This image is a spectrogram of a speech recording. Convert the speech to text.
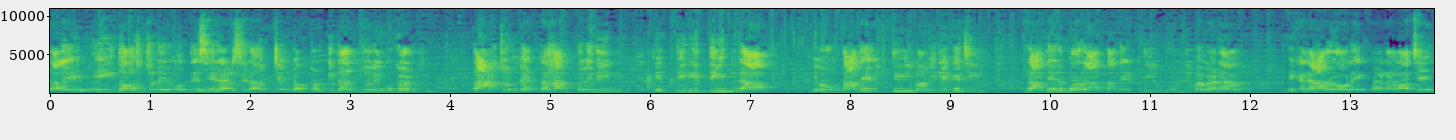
তাহলে এই দশ জনের মধ্যে সেরার সেরা হচ্ছেন ডক্টর গীতাঞ্জলি মুখার্জি। তার জন্য একটা হাততালি দিন যে তিনি দিন রাত, এবং তাদের টিম আমি দেখেছি। রাতের পর রাত তাদের টিম পূর্ণিমা ম্যাডাম এখানে আরও অনেক ম্যাডাম আছেন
